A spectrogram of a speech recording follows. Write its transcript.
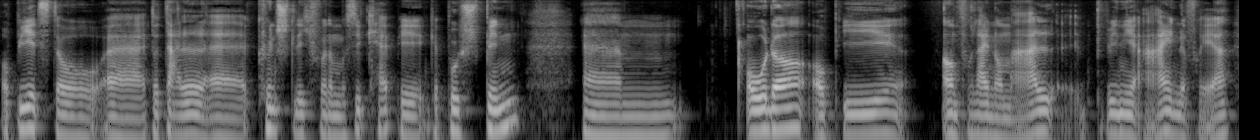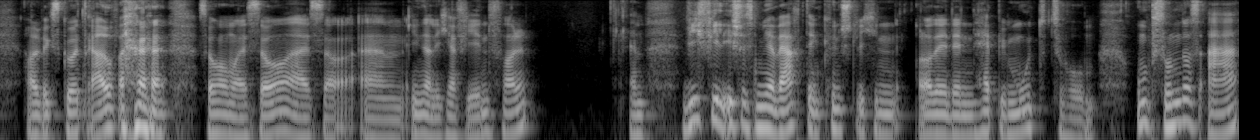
Ob ich jetzt da äh, total äh, künstlich von der Musik happy gepusht bin ähm, oder ob ich einfach like normal bin ich auch in der Früh halbwegs gut drauf, wir mal so, also ähm, innerlich auf jeden Fall. Ähm, wie viel ist es mir wert, den künstlichen oder den Happy Mood zu haben? Und besonders auch,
